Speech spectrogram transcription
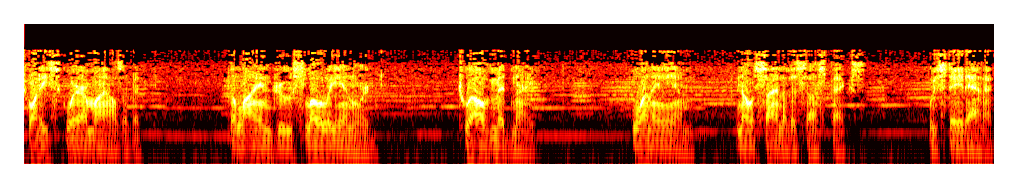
Twenty square miles of it. The line drew slowly inward. Twelve midnight. 1 a.m. No sign of the suspects. We stayed at it.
